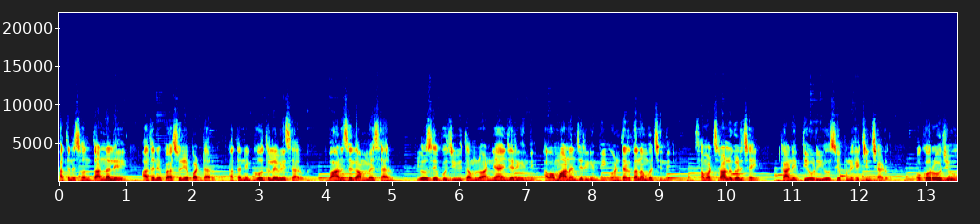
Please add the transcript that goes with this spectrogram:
అతని సొంత అన్నలే అతనిపై అసూర్యపడ్డారు అతన్ని గోతులో వేశారు. బానిసగా అమ్మేశారు. యోసేపు జీవితంలో అన్యాయం జరిగింది అవమానం జరిగింది ఒంటరితనం వచ్చింది. సంవత్సరాలు గడిచాయి కానీ దేవుడు యోసేపును హెచ్చించాడు. ఒకరోజు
